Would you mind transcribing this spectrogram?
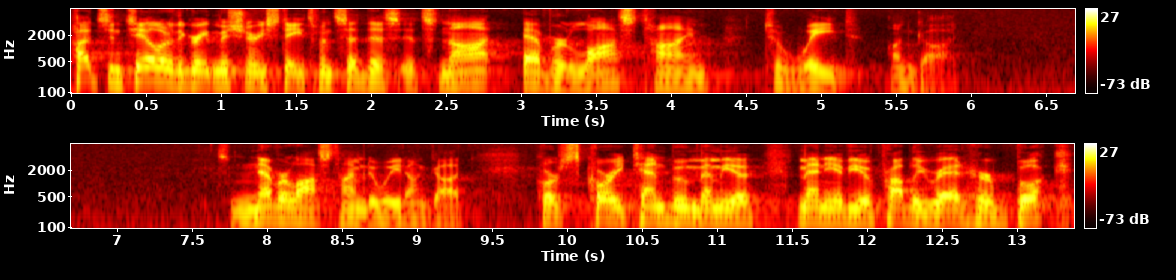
Hudson Taylor, the great missionary statesman, said this It's not ever lost time to wait on God. It's never lost time to wait on God. Of course, Corrie ten Boom, many, many of you have probably read her book.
